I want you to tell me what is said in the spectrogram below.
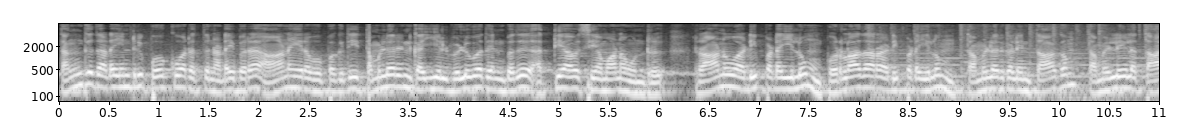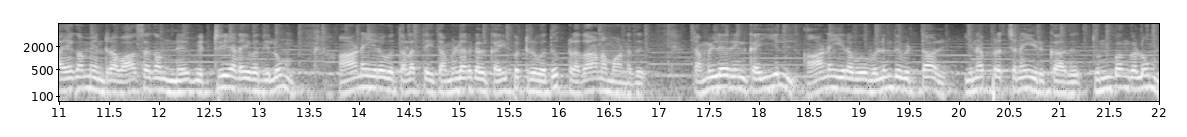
தங்கு தடையின்றி போக்குவரத்து நடைபெற ஆணையரவு பகுதி தமிழரின் கையில் விழுவதென்பது அத்தியாவசியமான ஒன்று. இராணுவ அடிப்படையிலும் பொருளாதார அடிப்படையிலும் தமிழர்களின் தாகம் தமிழீழ தாயகம் என்ற வாசகம் வெற்றியடைவதிலும் ஆணையரவு தளத்தை தமிழர்கள் கைப்பற்றுவது பிரதானமானது. தமிழரின் கையில் ஆணையரவு விழுந்துவிட்டால் இனப்பிரச்சனை இருக்காது. துன்பங்களும்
